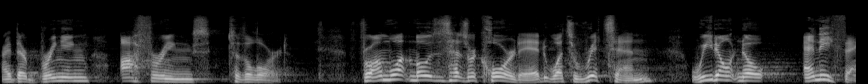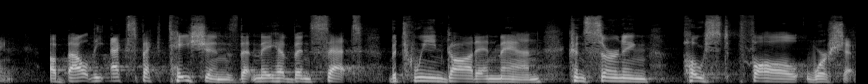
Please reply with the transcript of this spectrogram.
Right? They're bringing offerings to the Lord. From what Moses has recorded, what's written, we don't know anything about the expectations that may have been set between God and man concerning post fall worship.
